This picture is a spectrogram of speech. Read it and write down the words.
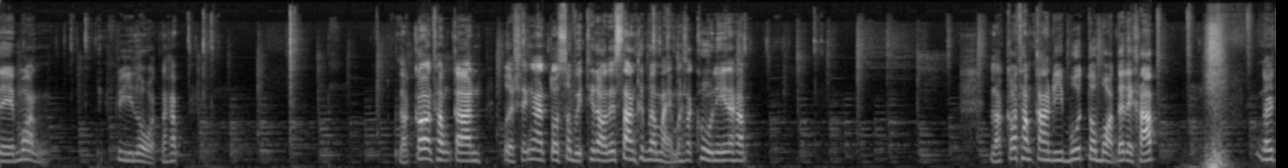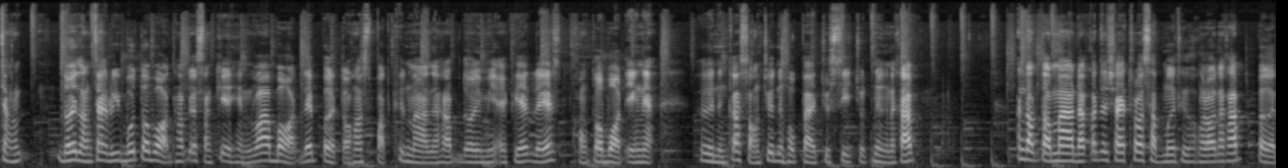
daemon reload นะครับ แล้วก็ทำการเปิดใช้งานตัว Service ที่เราได้สร้างขึ้นมาใหม่เมื่อสักครู่นี้นะครับ แล้วก็ทำการรีบูตตัวบอร์ดได้เลยครับ โดยจากโดยหลังจากรีบูตตัวบอร์ดครับจะสังเกตเห็นว่าบอร์ดได้เปิดตัว hotspot ขึ้นมานะครับ โดยมี IP address ของตัวบอร์ดเองเนี่ย คือ 192.168.4.1 นะครับ อันดับต่อมาเราก็จะใช้โทรศัพท์มือถือของเรานะครับ เปิด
